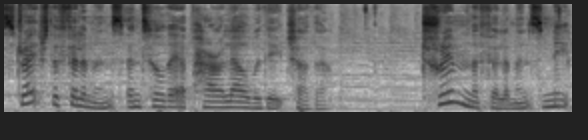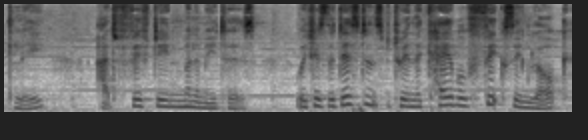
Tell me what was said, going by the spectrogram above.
Stretch the filaments until they are parallel with each other. Trim the filaments neatly at 15 millimeters, which is the distance between the cable fixing lock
